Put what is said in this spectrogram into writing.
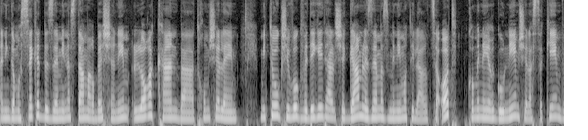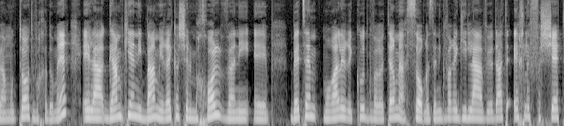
אני גם עוסקת בזה מן הסתם הרבה שנים, לא רק כאן בתחום של אה, מיתוג, שיווק ודיגיטל, שגם לזה מזמינים אותי להרצאות. כל מיני ארגונים של עסקים ועמותות וכדומה, אלא גם כי אני באה מרקע של מחול ואני אה, בעצם מורה לריקוד כבר יותר מעשור, אז אני כבר רגילה ויודעת איך לפשט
